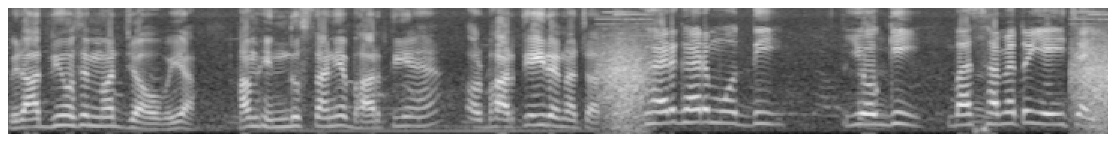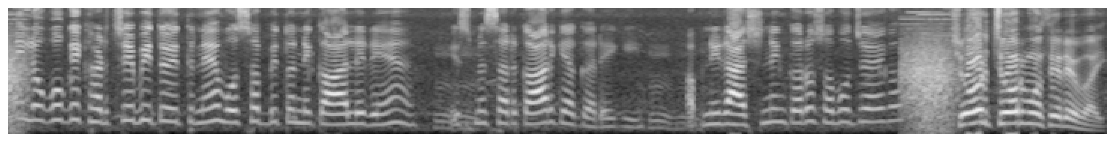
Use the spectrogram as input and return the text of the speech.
बिरादरियों से मत जाओ भैया। हम हिंदुस्तानी, भारतीय हैं और भारतीय ही रहना चाहते हैं। घर घर मोदी। योगी बस हमें तो यही चाहिए। इतने लोगों के खर्चे भी तो इतने हैं वो सब भी तो निकाल ही रहे हैं। इसमें सरकार क्या करेगी? अपनी राशनिंग करो सब हो जाएगा। चोर चोर मुसेरे भाई।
